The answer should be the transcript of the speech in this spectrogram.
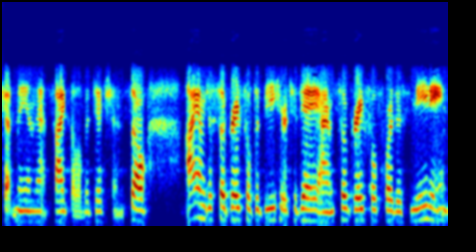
kept me in that cycle of addiction. So I am just so grateful to be here today. I am so grateful for this meeting.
